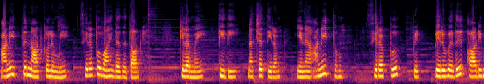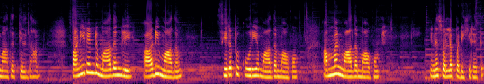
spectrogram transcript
அனைத்து நாட்களுமே சிறப்பு வாய்ந்தது தான் கிழமை திதி நட்சத்திரம் என அனைத்தும் சிறப்பு பெறுவது ஆடி மாதத்தில்தான். பனிரெண்டு மாதங்களில் ஆடி மாதம் சிறப்புக்குரிய மாதமாகும். அம்மன் மாதமாகும் என சொல்லப்படுகிறது.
